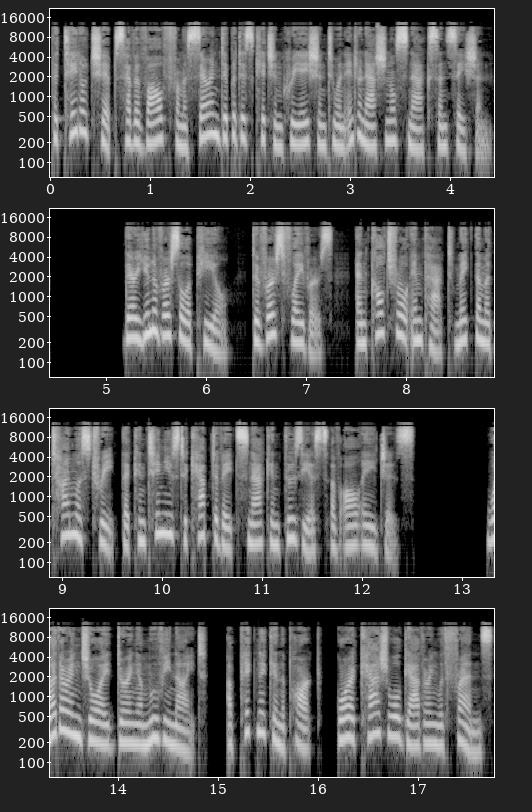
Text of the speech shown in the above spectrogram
potato chips have evolved from a serendipitous kitchen creation to an international snack sensation. Their universal appeal, diverse flavors, and cultural impact make them a timeless treat that continues to captivate snack enthusiasts of all ages. Whether enjoyed during a movie night, a picnic in the park, or a casual gathering with friends,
